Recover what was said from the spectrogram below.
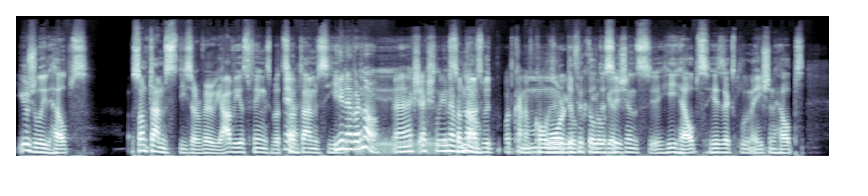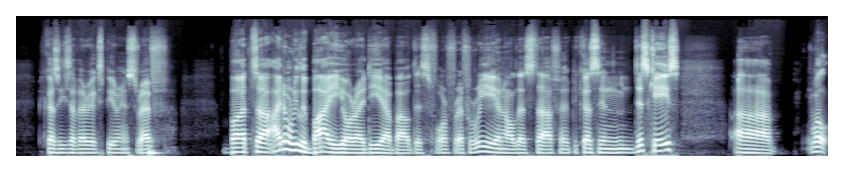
usually it helps. Sometimes these are very obvious things, but yeah. sometimes he. You never know. Uh, actually, actually, you never sometimes know. with what kind of more difficult you'll decisions, get. he helps. His explanation helps because he's a very experienced ref. But uh, I don't really buy your idea about this fourth referee and all that stuff uh, because in this case, uh, well,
